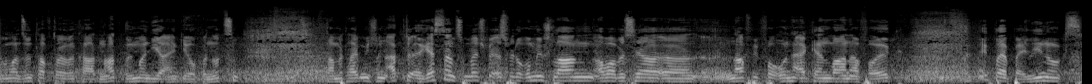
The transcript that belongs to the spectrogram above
wenn man sündhaft teure Karten hat, will man die ja eigentlich auch benutzen. Damit habe ich mich schon aktuell gestern zum Beispiel erst wieder rumgeschlagen, aber bisher äh, nach wie vor unerkennbaren Erfolg. Ich bleibe bei Linux.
